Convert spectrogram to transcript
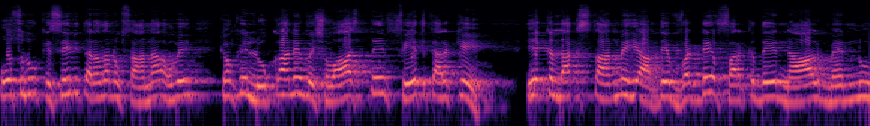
ਉਸ ਨੂੰ ਕਿਸੇ ਵੀ ਤਰ੍ਹਾਂ ਦਾ ਨੁਕਸਾਨ ਨਾ ਹੋਵੇ, ਕਿਉਂਕਿ ਲੋਕਾਂ ਨੇ ਵਿਸ਼ਵਾਸ ਤੇ ਫੇਥ ਕਰਕੇ 197000 ਦੇ ਵੱਡੇ ਫ਼ਰਕ ਦੇ ਨਾਲ ਮੈਨੂੰ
